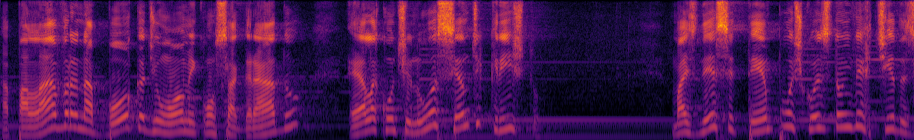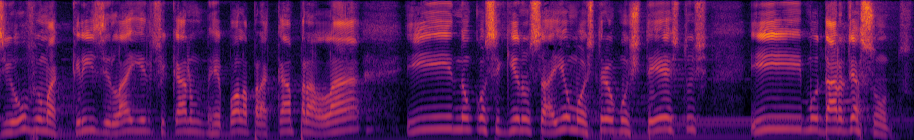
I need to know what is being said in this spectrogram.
A palavra na boca de um homem consagrado, ela continua sendo de Cristo. Mas nesse tempo as coisas estão invertidas e houve uma crise lá e eles ficaram rebola para cá, para lá e não conseguiram sair. Eu mostrei alguns textos e mudaram de assunto.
